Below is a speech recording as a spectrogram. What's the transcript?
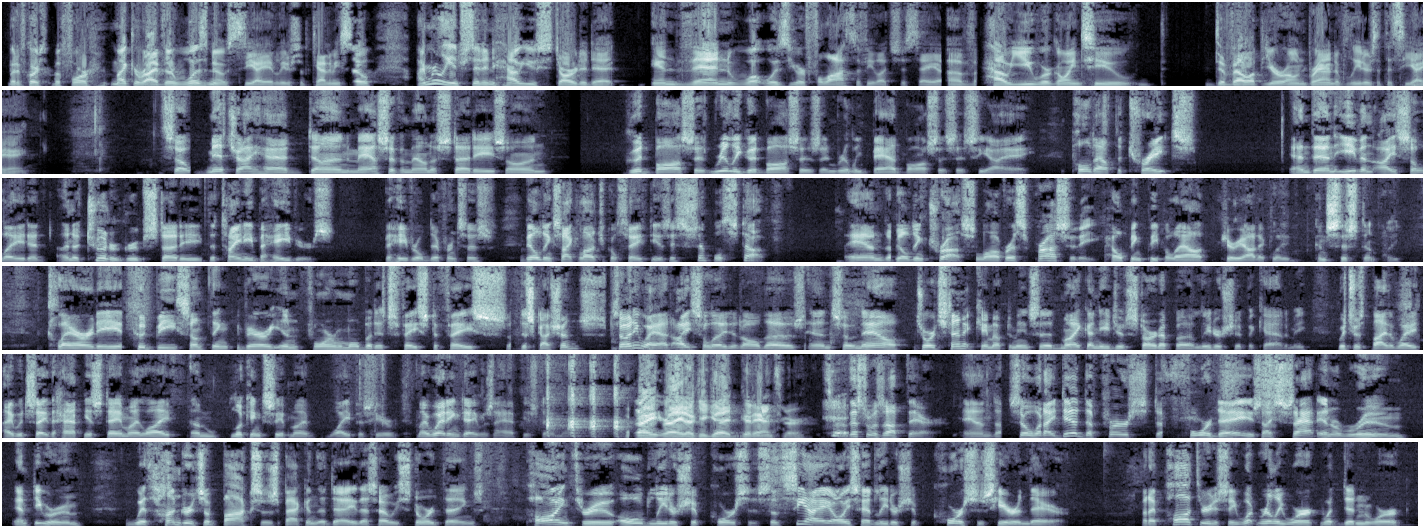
But of course, before Mike arrived, there was no CIA Leadership Academy. So I'm really interested in how you started it. And then what was your philosophy, let's just say, of how you were going to develop your own brand of leaders at the CIA? So, Mitch, I had done massive amount of studies on good bosses, really good bosses, and really bad bosses at CIA. Pulled out the traits and then even isolated in a 200 group study the tiny behaviors, behavioral differences. Building psychological safety is just simple stuff. And building trust, law of reciprocity, helping people out periodically, consistently. Clarity it could be something very informal, but it's face to face discussions. So, anyway, I'd isolated all those. And so now George Tenet came up to me and said, Mike, I need you to start up a leadership academy which was, by the way, I would say the happiest day of my life. I'm looking to see if my wife is here. My wedding day was the happiest day of my life. right, right. Okay, good. Good answer. So this was up there. And uh, so what I did the first uh, four days, I sat in a room, empty room, with hundreds of boxes back in the day. That's how we stored things, pawing through old leadership courses. So the CIA always had leadership courses here and there. But I pawed through to see what really worked, what didn't work.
